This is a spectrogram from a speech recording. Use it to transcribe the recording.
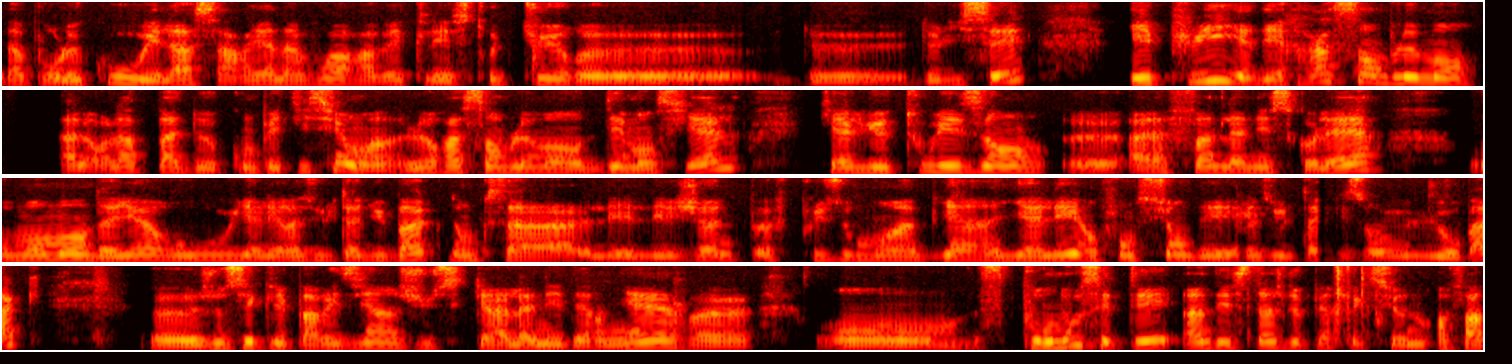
Là, pour le coup, et là, ça n'a rien à voir avec les structures euh, de, lycée. Et puis, il y a des rassemblements. Alors là, pas de compétition. Hein. Le rassemblement démentiel qui a lieu tous les ans euh, à la fin de l'année scolaire, au moment d'ailleurs où il y a les résultats du bac. Donc, les, jeunes peuvent plus ou moins bien y aller en fonction des résultats qu'ils ont eus au bac. Euh, je sais que les Parisiens, jusqu'à l'année dernière, euh, pour nous, c'était un des stages de perfectionnement, enfin,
